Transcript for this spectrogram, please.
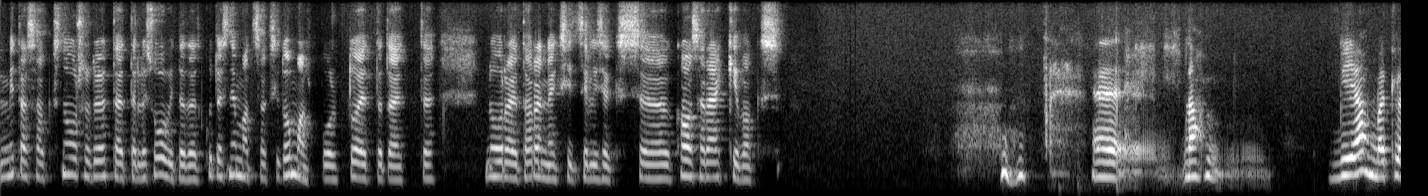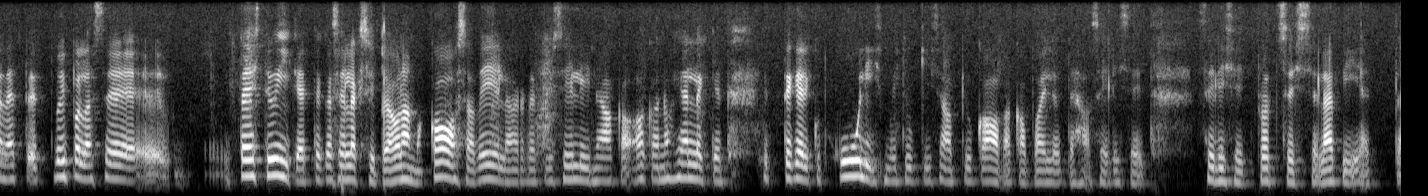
mida saaks noorsootöötajatele soovitada, et kuidas nemad saaksid omalt poolt toetada, et noored areneksid selliseks äh, kaasarääkivaks? noh, jah, ma ütlen, et, et võib-olla see täiesti õige, et ega selleks ei pea olema kaasav eelarve kui selline, aga, aga noh, jällegi, et, et tegelikult koolis muidugi saab ju ka väga palju teha selliseid äh, selliseid protsesse läbi, et,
